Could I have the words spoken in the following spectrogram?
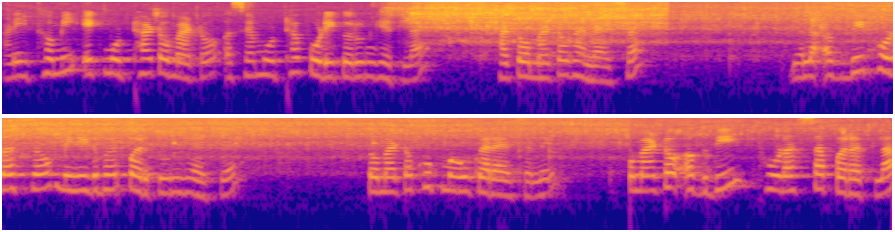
आणि इथं मी एक मोठा टोमॅटो अशा मोठ्या फोडी करून घेतला आहे हा टोमॅटो घालायचा. याला अगदी थोडंसं मिनिटभर परतून घ्यायचं आहे टोमॅटो खूप मऊ करायचं नाही. टोमॅटो अगदी थोडासा परतला.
